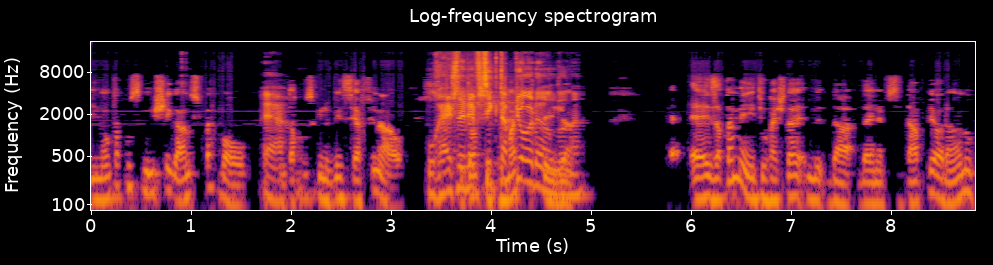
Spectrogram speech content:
e não tá conseguindo chegar no Super Bowl. É. Não tá conseguindo vencer a final. O resto então, da NFC assim, que tá piorando, que seja, né? É, é, exatamente, o resto da, da, da NFC tá piorando,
